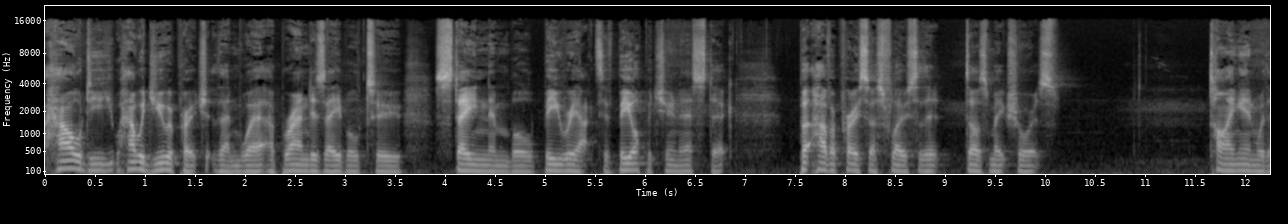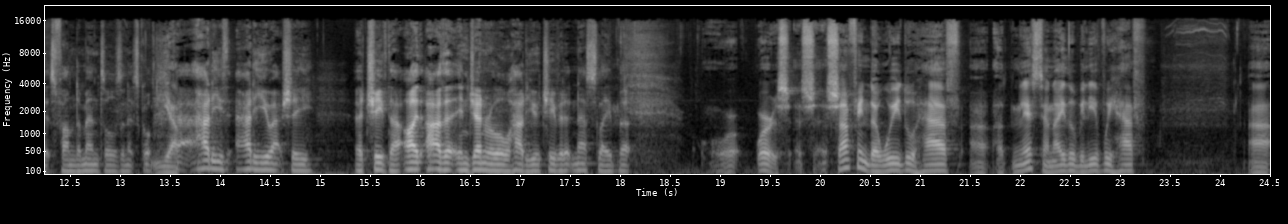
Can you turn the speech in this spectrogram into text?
how do you how would you approach it then, where a brand is able to stay nimble, be reactive, be opportunistic, but have a process flow so that it does make sure it's tying in with its fundamentals and it's got. Yep. h- How do you how do you actually achieve that? Either in general or how do you achieve it at Nestle? But or, or something that we do have uh, at Nestle, and I do believe we have. Uh,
